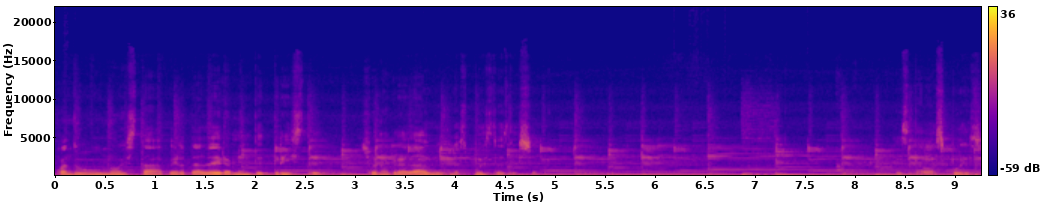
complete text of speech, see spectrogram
cuando uno está verdaderamente triste, son agradables las puestas de sol. Estabas pues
